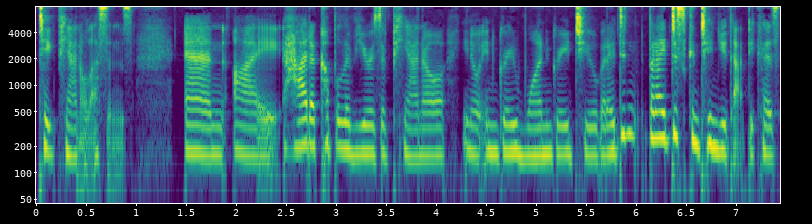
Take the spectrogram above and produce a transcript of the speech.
take piano lessons and I had a couple of years of piano, you know, in grade one, grade two, but I didn't, but I discontinued that because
